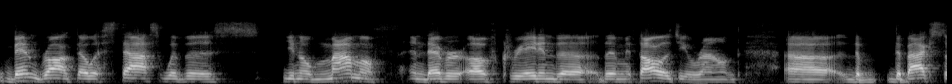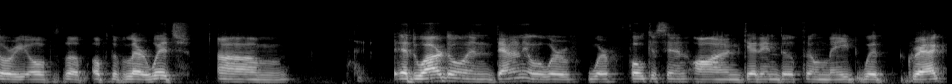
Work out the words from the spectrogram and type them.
Ben Rock that was tasked with this you know mammoth endeavor of creating the the mythology around uh, the the backstory of the of the Blair Witch. Um, Eduardo and Daniel were were focusing on getting the film made with Greg,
